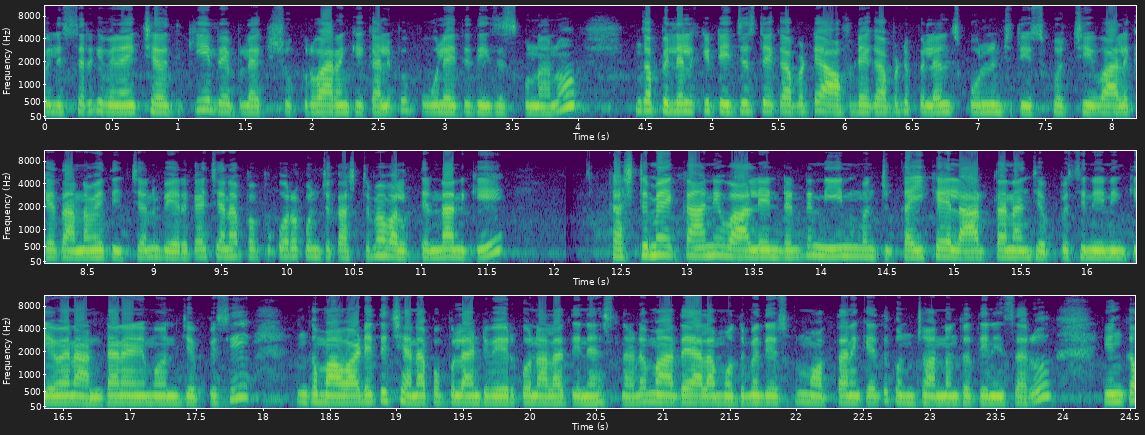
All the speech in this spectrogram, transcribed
పిలిచేసరికి వినాయక చవితికి రేపు లైక్ శుక్రవారంకి కలిపి పూలు అయితే తీసేసుకున్నాను. ఇంకా పిల్లలకి టీచర్స్ డే కాబట్టి హాఫ్ డే కాబట్టి పిల్లల్ని స్కూల్ నుంచి తీసుకొచ్చి వాళ్ళకైతే అన్నం అయితే ఇచ్చాను. బీరకాయ శనగపప్పు కూర కొంచెం కష్టమే వాళ్ళకి తినడానికి. కష్టమే కానీ వాళ్ళు ఏంటంటే నేను కొంచెం కై ఆడతానని చెప్పేసి నేను ఇంకేమైనా అంటానేమో అని చెప్పేసి ఇంకా మా వాడైతే చెనపప్పు లాంటివి వేరుకొని అలా తినేస్తున్నాడు. మాదే అలా ముద్ద మీద వేసుకుని మొత్తానికి అయితే కొంచెం అన్నంతో తినేశారు. ఇంకా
